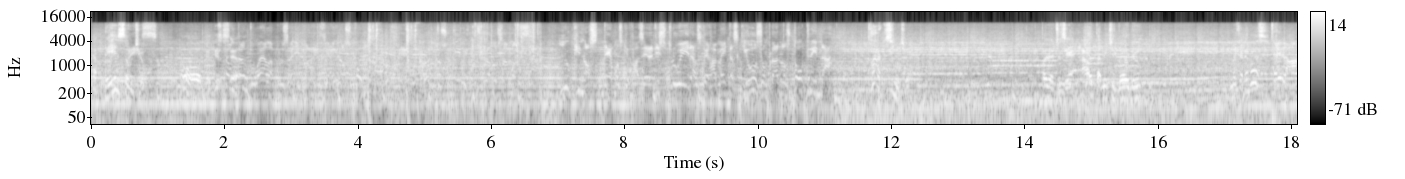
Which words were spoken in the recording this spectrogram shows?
É a bênção, tio. Oh, meu Deus do Estão céu. dando ela pros animais e aí nós compramos produtos químicos pra nos amansar. E o que nós temos que fazer é destruir as ferramentas que usam pra nos doutrinar. Claro que sim, tio. Olha, tiozinho é altamente doido, hein? Como é que é o negócio? Sei lá.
